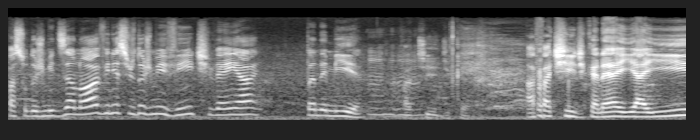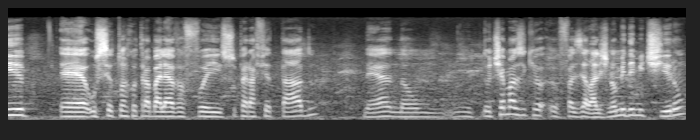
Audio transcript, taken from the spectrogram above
Passou 2019, início de 2020 vem a pandemia, Uhum. Fatídica. a fatídica, né? E aí é, o setor que eu trabalhava foi super afetado, né? Não, não tinha mais o que eu fazer lá, eles não me demitiram.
